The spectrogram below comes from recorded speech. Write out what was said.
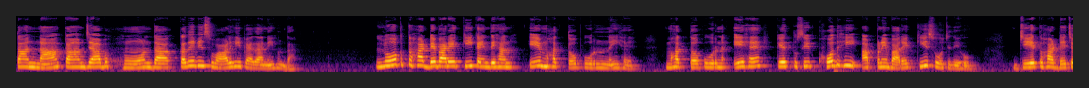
ਤਾਂ ਨਾ ਕਾਮਯਾਬ ਹੋਣ ਦਾ ਕਦੇ ਵੀ ਸਵਾਲ ਹੀ ਪੈਦਾ ਨਹੀਂ ਹੁੰਦਾ। ਲੋਕ ਤੁਹਾਡੇ ਬਾਰੇ ਕੀ ਕਹਿੰਦੇ ਹਨ, ਇਹ ਮਹੱਤਵਪੂਰਨ ਨਹੀਂ ਹੈ। ਮਹੱਤਵਪੂਰਨ ਇਹ ਹੈ ਕਿ ਤੁਸੀਂ ਖੁਦ ਹੀ ਆਪਣੇ ਬਾਰੇ ਕੀ ਸੋਚਦੇ ਹੋ। ਜੇ ਤੁਹਾਡੇ 'ਚ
